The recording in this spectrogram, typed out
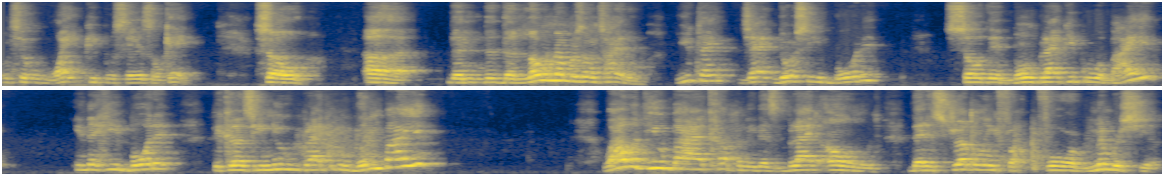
until white people say it's okay. So uh the, the, the low numbers on Tidal, you think Jack Dorsey bought it so that more black people would buy it? You think he bought it because he knew black people wouldn't buy it? Why would you buy a company that's black owned that is struggling for, for membership?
